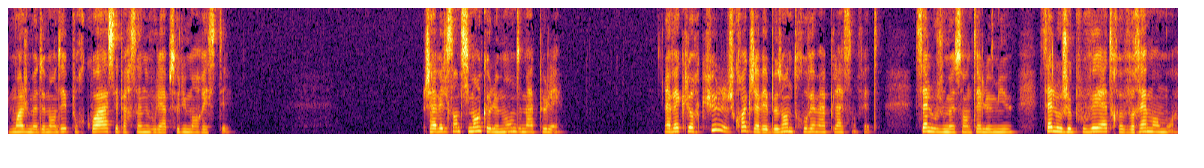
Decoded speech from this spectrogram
Et moi, je me demandais pourquoi ces personnes voulaient absolument rester j'avais le sentiment que le monde m'appelait. Avec le recul, je crois que j'avais besoin de trouver ma place en fait, celle où je me sentais le mieux, celle où je pouvais être vraiment moi,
